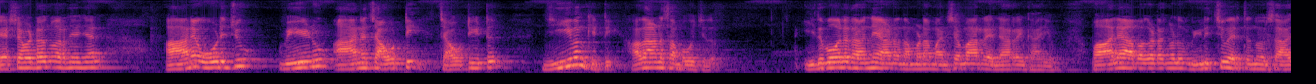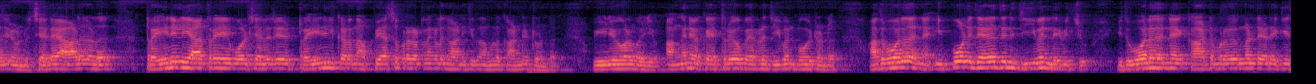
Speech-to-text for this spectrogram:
രക്ഷപ്പെട്ടതെന്ന് പറഞ്ഞു കഴിഞ്ഞാൽ ആന ഓടിച്ചു വീണു ആന ചവിട്ടി ചവിട്ടിയിട്ട് ജീവൻ കിട്ടി. അതാണ് സംഭവിച്ചത്. ഇതുപോലെ തന്നെയാണ് നമ്മുടെ മനുഷ്യന്മാരുടെ എല്ലാവരുടെയും കാര്യം. പല അപകടങ്ങളും വിളിച്ചു വരുത്തുന്ന ഒരു സാഹചര്യമുണ്ട്. ചില ആളുകൾ ട്രെയിനിൽ യാത്ര ചെയ്യുമ്പോൾ ചിലർ ട്രെയിനിൽ കിടന്ന അഭ്യാസ പ്രകടനങ്ങൾ കാണിക്കുന്നത് നമ്മൾ കണ്ടിട്ടുണ്ട്. വീഡിയോകൾ വഴിയും അങ്ങനെയൊക്കെ എത്രയോ പേരുടെ ജീവൻ പോയിട്ടുണ്ട്. അതുപോലെ തന്നെ ഇപ്പോൾ ഇദ്ദേഹത്തിന് ജീവൻ ലഭിച്ചു. ഇതുപോലെ തന്നെ കാട്ടുമൃഗങ്ങളുടെ ഇടയ്ക്ക്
